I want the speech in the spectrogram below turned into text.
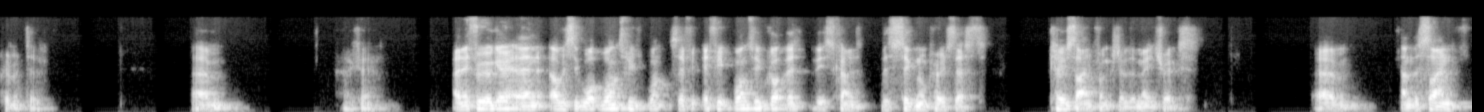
primitive. Um, okay. And if we were going, then obviously what once we've once if if it, once we've got the, this kind of the signal processed cosine function of the matrix um, and the sine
